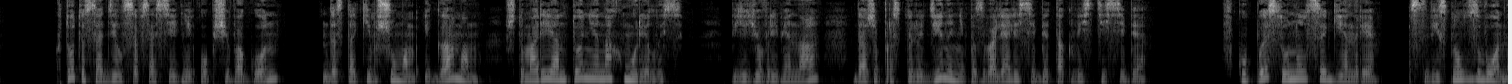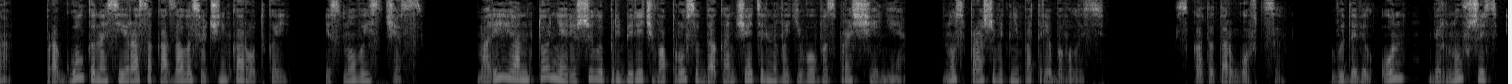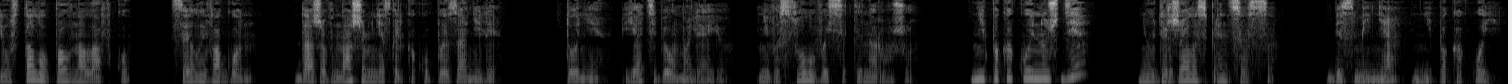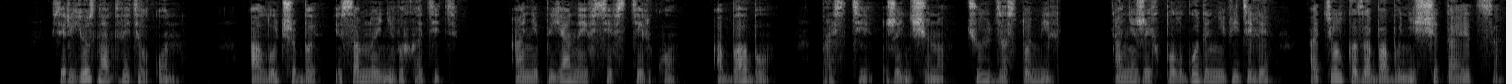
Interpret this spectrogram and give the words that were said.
Кто-то садился в соседний общий вагон, да с таким шумом и гамом, что Мария Антония нахмурилась, в ее времена даже простолюдины не позволяли себе так вести себя. В купе сунулся Генри, свистнул звона. Прогулка на сей раз оказалась очень короткой и снова исчез. Мария Антония решила приберечь вопросы до окончательного его возвращения. но спрашивать не потребовалось. «Скатоторговцы», — выдавил он, вернувшись, и устало упал на лавку. «Целый вагон. Даже в нашем несколько купе заняли. Тони, я тебя умоляю, не высовывайся ты наружу». «Ни по какой нужде?» — не удержалась принцесса. «Без меня ни по какой», — серьезно ответил он. «А лучше бы и со мной не выходить. Они пьяные все в стельку, а бабу, прости, женщину, чуют за сто миль. Они же их полгода не видели, а тёлка за бабу не считается».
